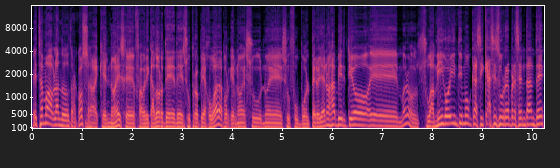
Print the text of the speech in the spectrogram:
estamos hablando de otra cosa. No, es que él no es eh, fabricador de, de su propia jugada porque no es su no es su fútbol. Pero ya nos advirtió, eh, bueno, su amigo íntimo, casi casi su representante,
